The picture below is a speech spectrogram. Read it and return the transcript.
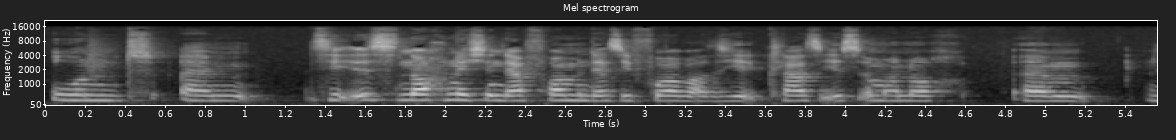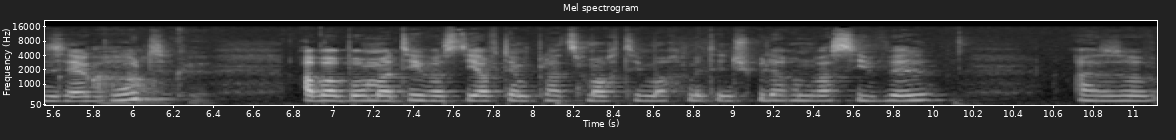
und ähm, sie ist noch nicht in der Form, in der sie vor war. Sie, klar, sie ist immer noch ähm, sehr gut. Aha, okay. Aber Bombardier, was die auf dem Platz macht, die macht mit den Spielerinnen, was sie will. Also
